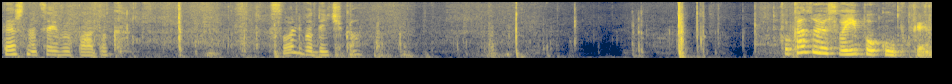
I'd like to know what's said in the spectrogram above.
Теж на цей випадок. Соль, водичка. Показую свої покупки.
